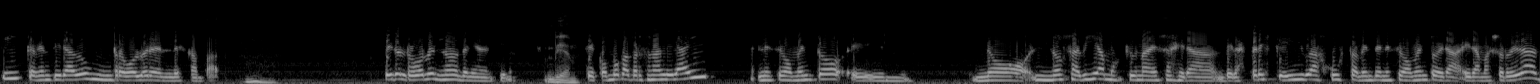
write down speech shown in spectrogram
sí que habían tirado un revólver en el descampado. Mm. pero el revólver no lo tenían encima. Bien. Se convoca personal de la I en ese momento eh, no no sabíamos que una de ellas era de las tres que iba justamente en ese momento era era mayor de edad.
